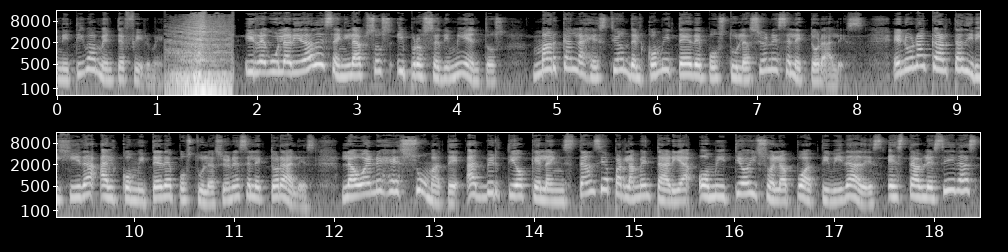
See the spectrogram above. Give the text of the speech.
definitivamente firme. Irregularidades en lapsos y procedimientos marcan la gestión del Comité de Postulaciones Electorales. En una carta dirigida al Comité de Postulaciones Electorales, la ONG Súmate advirtió que la instancia parlamentaria omitió y solapó actividades establecidas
